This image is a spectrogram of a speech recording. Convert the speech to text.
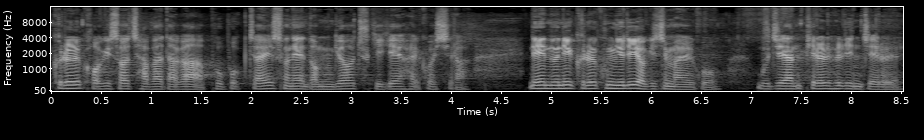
그를 거기서 잡아다가 보복자의 손에 넘겨 죽이게 할 것이라 내 눈이 그를 국률이 여기지 말고 무죄한 피를 흘린 죄를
